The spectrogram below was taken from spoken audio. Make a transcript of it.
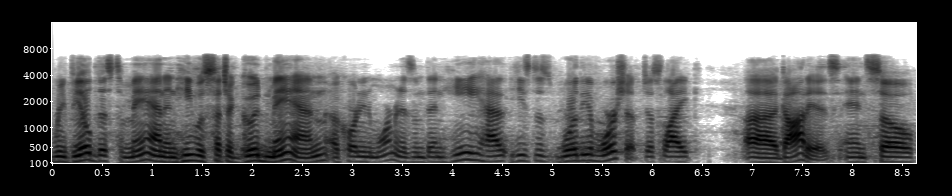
revealed this to man, and he was such a good man according to Mormonism, then he has he's worthy of worship, just like uh, God is. And so,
